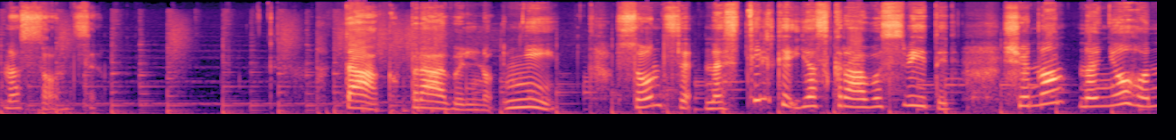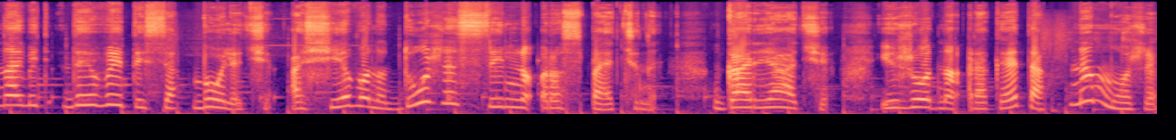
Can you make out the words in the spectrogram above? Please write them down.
на сонце? Так, правильно, ні. Сонце настільки яскраво світить, що нам на нього навіть дивитися боляче, а ще воно дуже сильно розпечене, гаряче, і жодна ракета не може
